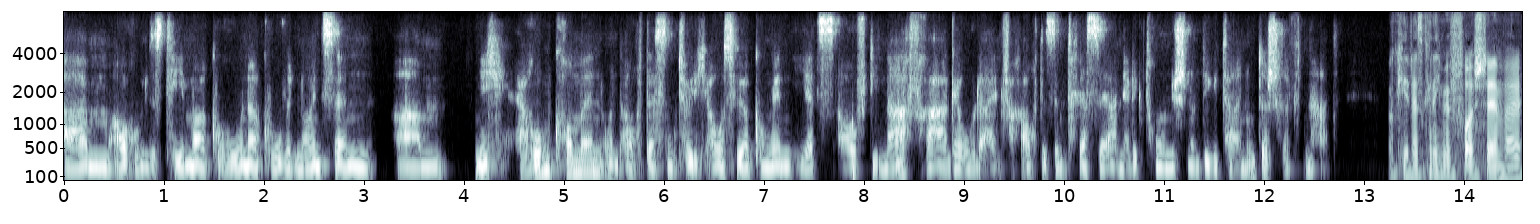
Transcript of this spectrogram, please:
ähm, auch um das Thema Corona, Covid-19 ähm, nicht herumkommen und auch das natürlich Auswirkungen jetzt auf die Nachfrage oder einfach auch das Interesse an elektronischen und digitalen Unterschriften hat. Okay, das kann ich mir vorstellen, weil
